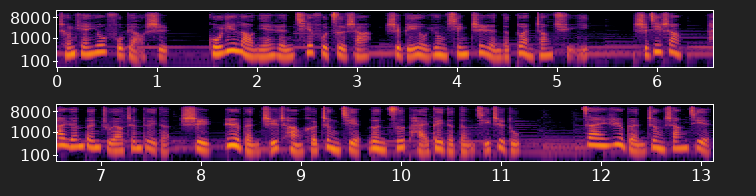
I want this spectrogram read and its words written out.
成田优辅表示，鼓励老年人切腹自杀是别有用心之人的断章取义。实际上，他原本主要针对的是日本职场和政界论资排辈的等级制度。在日本政商界，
